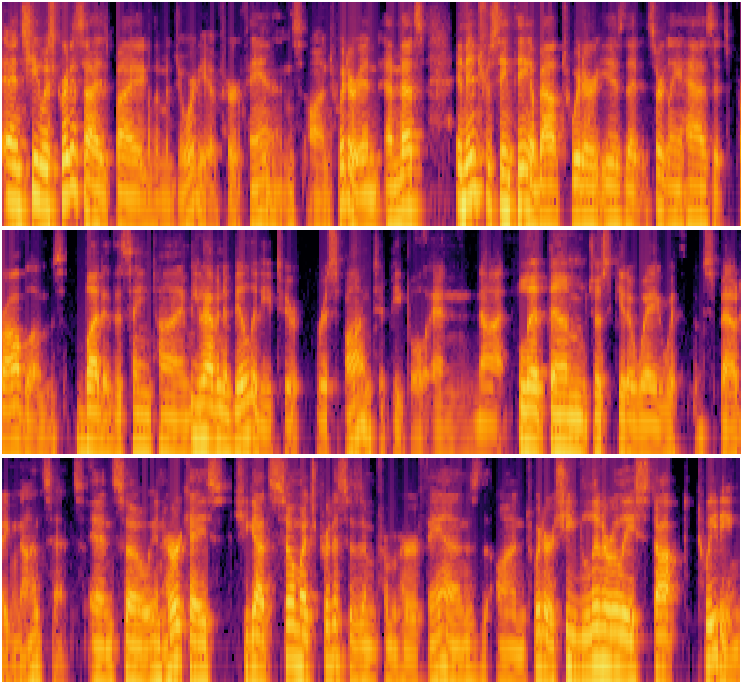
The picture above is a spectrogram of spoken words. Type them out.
And she was criticized by the majority of her fans on Twitter. And, and that's an interesting thing about Twitter is that it certainly has its problems, but at the same time, you have an ability to respond to people and not let them just get away with spouting nonsense. And so in her case, she got so much criticism from her fans on Twitter. She literally stopped tweeting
